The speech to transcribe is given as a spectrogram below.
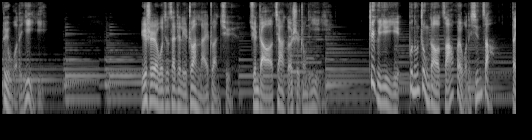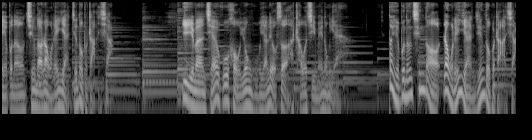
对我的意义。于是我就在这里转来转去，寻找价格适中的意义。这个意义不能重到砸坏我的心脏，但也不能轻到让我连眼睛都不眨一下。意义们前呼后拥，五颜六色，朝我挤眉弄眼，但也不能轻到让我连眼睛都不眨一下。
